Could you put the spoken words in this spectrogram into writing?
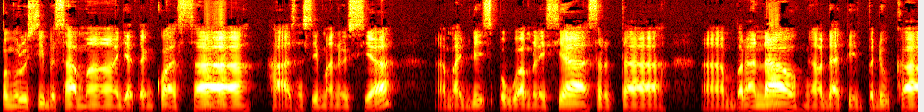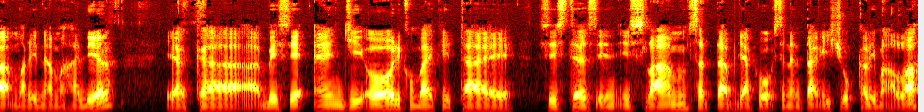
pengurusi bersama Jatuh Kuasa Hak Asasi Manusia, uh, Majlis Peguam Malaysia serta uh, berandau ngau datin peduka Marina Mahathir ya ke uh, basic NGO dikumpul kita Sisters in Islam serta berjakut senentang isu kalimah Allah.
